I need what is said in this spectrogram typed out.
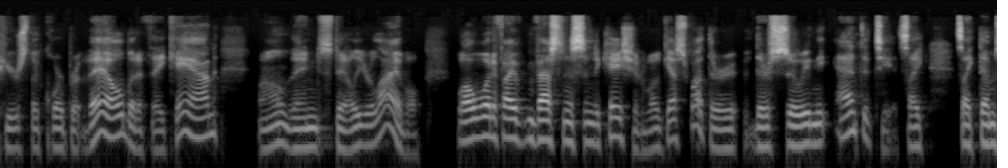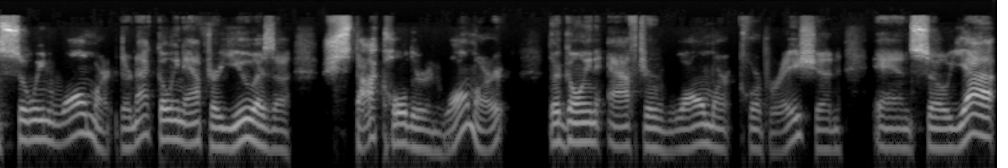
pierce the corporate veil, but if they can, well, then still you're liable. Well, what if I invest in a syndication? Well, guess what? They're they're suing the entity. It's like it's like them suing Walmart. They're not going after you as a stockholder in Walmart they're going after Walmart Corporation. And so, yeah,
